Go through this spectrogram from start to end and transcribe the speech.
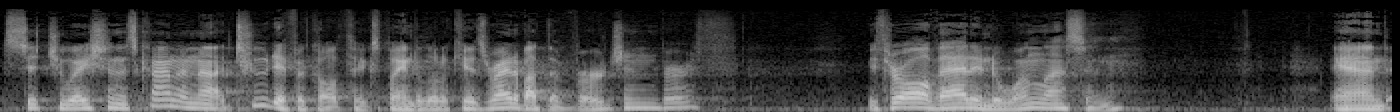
situation that's kind of not too difficult to explain to little kids, right? About the virgin birth. You throw all that into one lesson, and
